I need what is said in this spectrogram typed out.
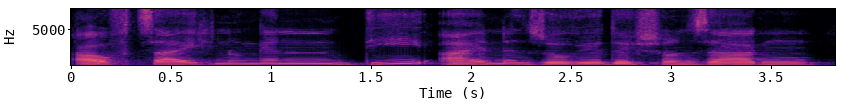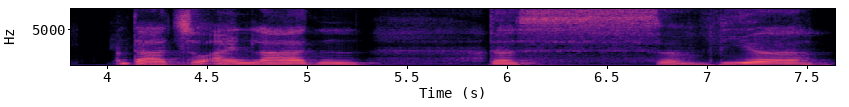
Aufzeichnungen, die einen, so würde ich schon sagen, dazu einladen, dass wir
